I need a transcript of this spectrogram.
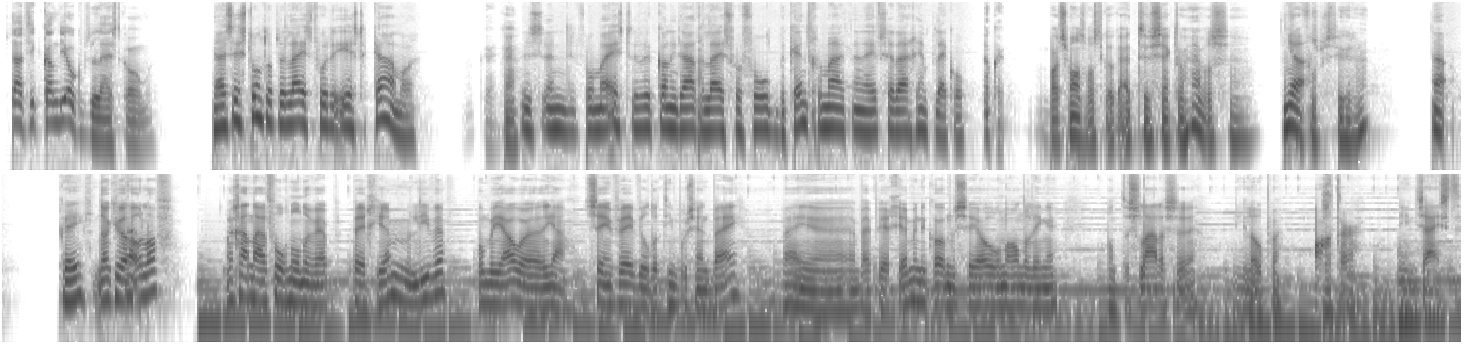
Staat die, kan die ook op de lijst komen? zij stond op de lijst voor de Eerste Kamer. Oké. Oké. Dus, en voor mij is de kandidatenlijst voor Volt bekendgemaakt en heeft zij daar geen plek op. Bart Smans was natuurlijk ook uit de sector. Hij was uh, Ja, fondsbestuurder. oké. Dankjewel Ja. Olaf. We gaan naar het volgende onderwerp. PGM. Lieve, kom bij jou. eh, ja, CNV wil er 10% bij. Bij, eh, bij PGM in de komende CO-onderhandelingen. Want de salarissen die lopen achter in Zeist.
